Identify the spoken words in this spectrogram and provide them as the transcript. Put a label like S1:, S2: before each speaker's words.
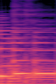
S1: Música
